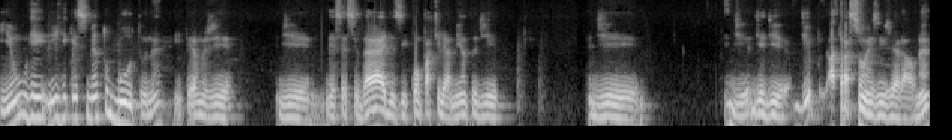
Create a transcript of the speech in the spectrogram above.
e um enriquecimento mútuo, né? em termos de, de necessidades e compartilhamento de, de, de, de, de atrações em geral. Né?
